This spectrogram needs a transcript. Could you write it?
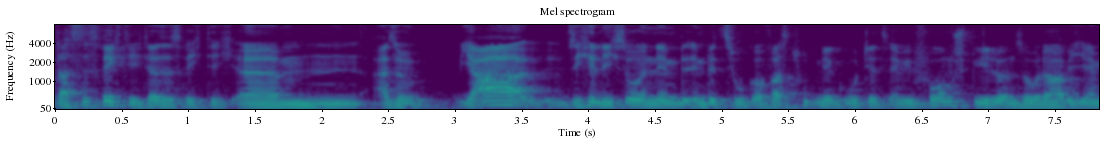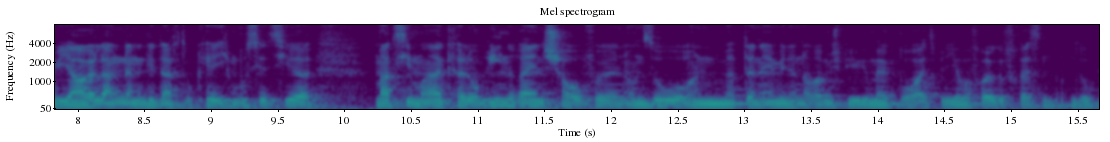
Das ist richtig, das ist richtig. Ähm, also ja, sicherlich so in, dem, in Bezug auf was tut mir gut jetzt irgendwie vorm Spiel und so, da habe ich irgendwie jahrelang dann gedacht, okay, ich muss jetzt hier maximal Kalorien reinschaufeln und so und habe dann irgendwie dann auch im Spiel gemerkt, boah, jetzt bin ich aber voll gefressen und so.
